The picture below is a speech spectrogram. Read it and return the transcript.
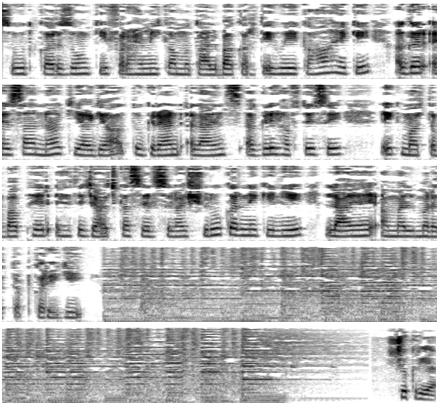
सूद कर्जों की फरहमी का मुतालबा करते हुए कहा है कि अगर ऐसा न किया गया तो ग्रैंड अलायंस अगले हफ़्ते से एक मरतबा फिर एहतजाज का सिलसिला शुरू करने के लिए लाया अमल मरतब करेगी। शुक्रिया।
